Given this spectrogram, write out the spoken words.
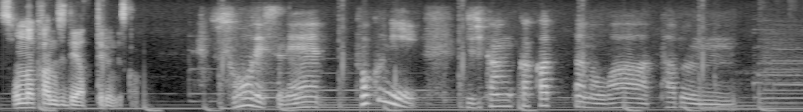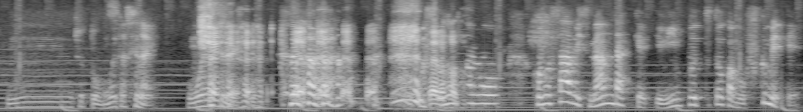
そんな感じでやってるんですか？そうですね。特に時間かかったのは、多分、うーん、ちょっと思い出せない。思い出せない そ。もそも、このサービスなんだっけっていうインプットとかも含めて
